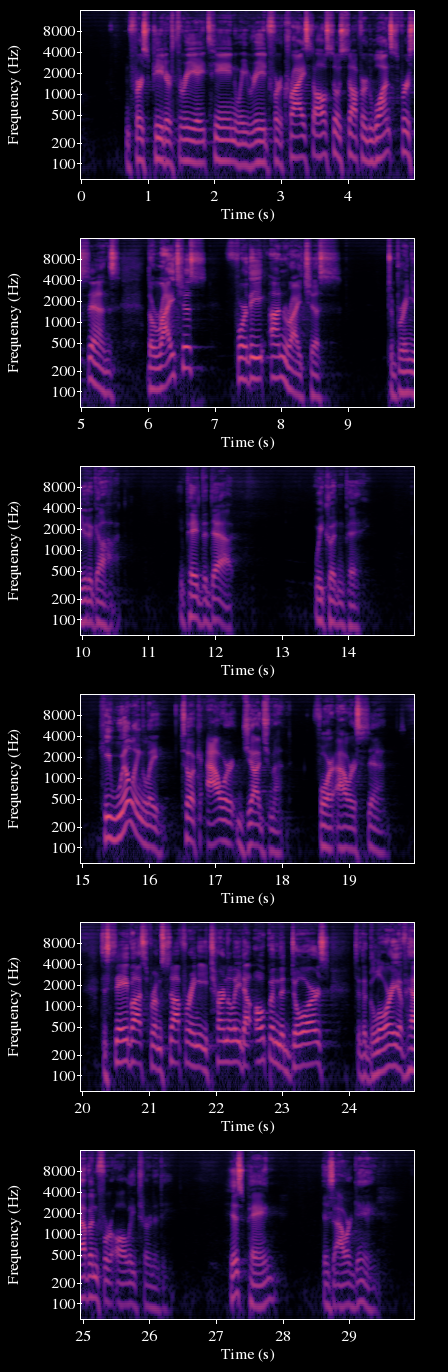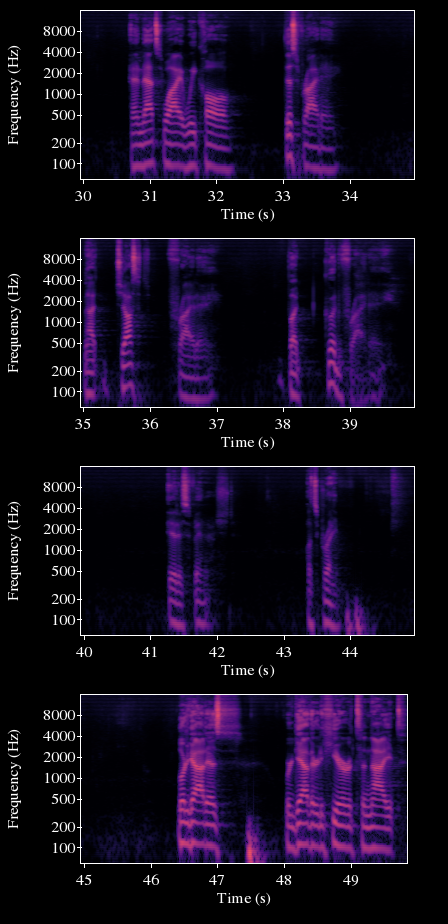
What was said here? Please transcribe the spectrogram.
In 1 Peter 3:18 we read for Christ also suffered once for sins the righteous for the unrighteous to bring you to God. He paid the debt we couldn't pay. He willingly took our judgment for our sin to save us from suffering eternally, to open the doors to the glory of heaven for all eternity. His pain is our gain. And that's why we call this Friday not just Friday, but Good Friday. It is finished. Let's pray. Lord God, as we're gathered here tonight,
